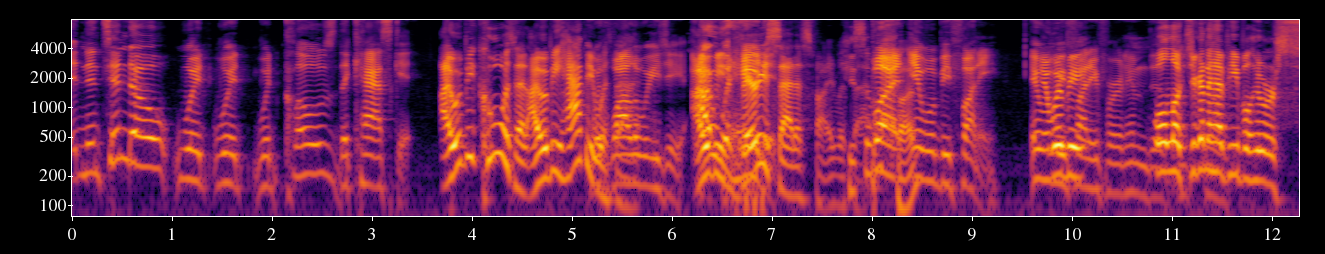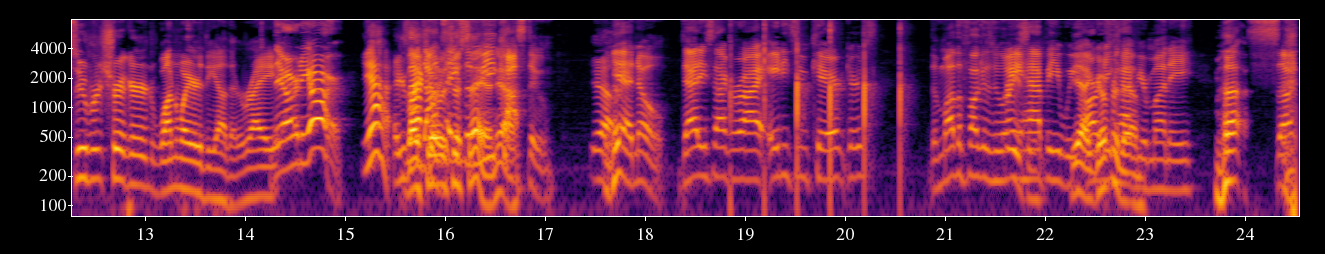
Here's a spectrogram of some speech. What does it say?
if Nintendo would would would close the casket I would be cool with that. I would be happy with, with, that. Waluigi, I would be would hate very it, satisfied with He's that. so- but Fun. it would be funny. It would, would be, be- funny for him. To well, look, just you're gonna go- have people who are super triggered one way or the other, right? They already are. yeah, Like exactly. I was Dante's just a saying, me yeah. costume. yeah. Yeah, no. Daddy Sakurai, 82 characters. The motherfuckers who Crazy. ain't happy, we Yeah, go already for have them. your money. yeah, Suck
